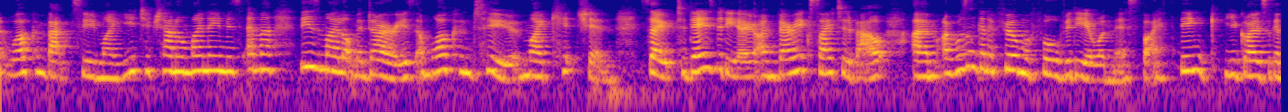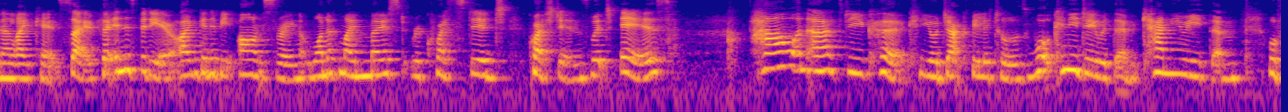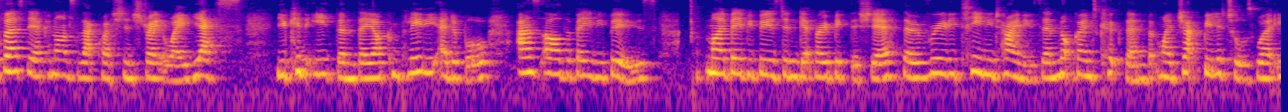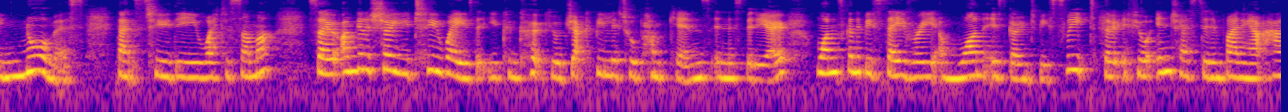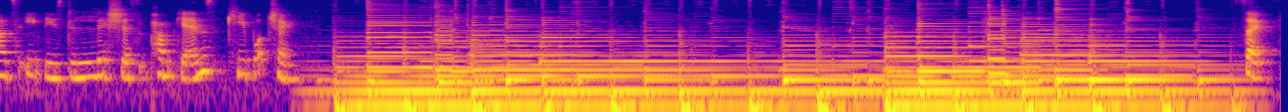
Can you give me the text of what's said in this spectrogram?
everyone, welcome back to my YouTube channel. My name is Emma, these are my allotment diaries and welcome to my kitchen. So today's video I'm very excited about. Um, I wasn't going to film a full video on this but I think you guys are going to like it. So, so in this video I'm going to be answering one of my most requested questions which is how on earth do you cook your Jack Be Littles? What can you do with them? Can you eat them? Well, firstly, I can answer that question straight away. Yes, you can eat them. They are completely edible, as are the baby boos. My baby boos didn't get very big this year. They were really teeny tiny, so I'm not going to cook them, but my Jack Be Littles were enormous thanks to the wetter summer. So I'm going to show you two ways that you can cook your Jack Be Little pumpkins in this video. One's going to be savoury and one is going to be sweet. So if you're interested in finding out how to eat these delicious pumpkins, keep watching.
